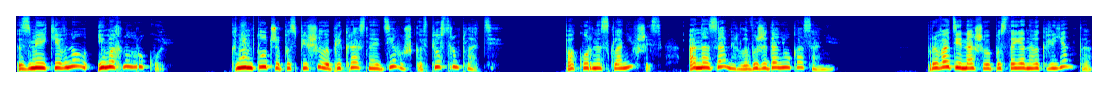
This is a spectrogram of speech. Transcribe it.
Змей кивнул и махнул рукой. К ним тут же поспешила прекрасная девушка в пестром платье. Покорно склонившись, она замерла в ожидании указаний. «Проводи нашего постоянного клиента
